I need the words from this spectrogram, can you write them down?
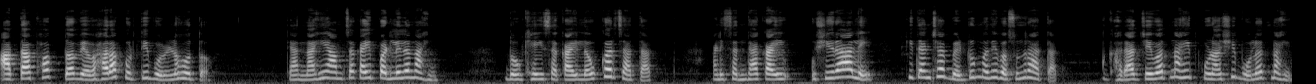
आता फक्त व्यवहारापुरती बोलणं होतं. त्यांनाही आमचं काही पडलेलं नाही. दोघेही सकाळी लवकर जातात आणि संध्याकाळी उशिरा आले की त्यांच्या बेडरूममध्ये बसून राहतात. घरात जेवत नाहीत कुणाशी बोलत नाहीत.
